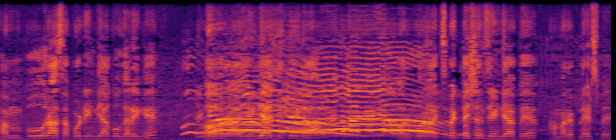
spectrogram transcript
हम पूरा सपोर्ट इंडिया को करेंगे। और आज इंडिया जीतेगा। और पूरा एक्सपेक्टेशन इंडिया पे हमारे प्लेयर्स पे।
